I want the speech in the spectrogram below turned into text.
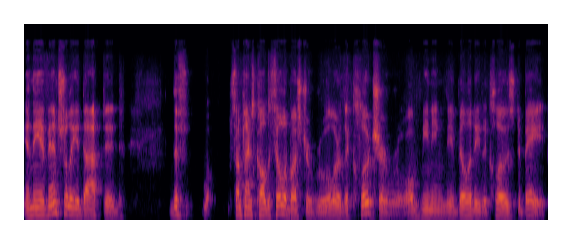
And they eventually adopted the sometimes called the filibuster rule or the cloture rule, meaning the ability to close debate.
